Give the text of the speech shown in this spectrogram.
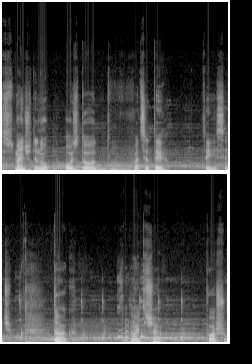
зменшити. Ну, ось до 20 тисяч. Так. Давайте ще Пашу.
